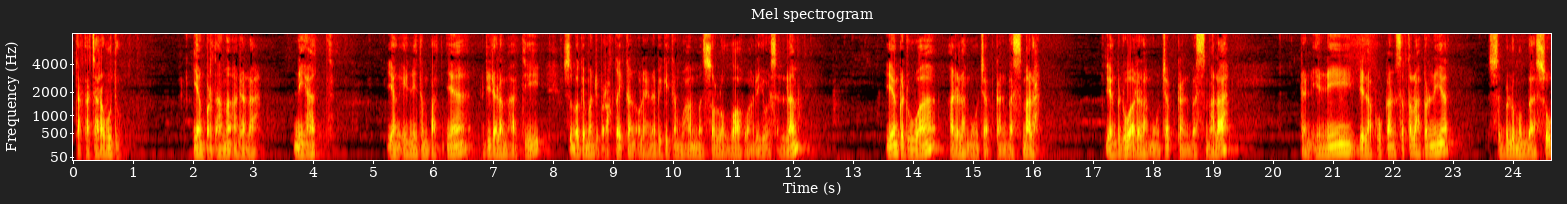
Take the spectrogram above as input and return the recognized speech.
tata cara wudhu. Yang pertama adalah niat. Yang ini tempatnya di dalam hati sebagaimana dipraktikkan oleh Nabi kita Muhammad sallallahu alaihi wasallam. Yang kedua adalah mengucapkan basmalah. Yang kedua adalah mengucapkan basmalah dan ini dilakukan setelah berniat sebelum membasuh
